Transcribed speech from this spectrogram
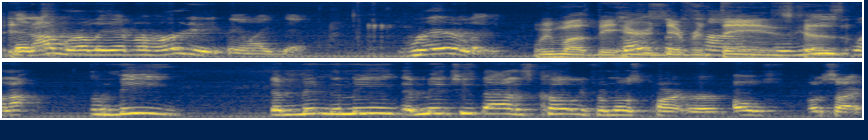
yeah. and I rarely ever heard anything like that. Rarely. We must be hearing different things because for me, the mid the mid the mid two thousands Kobe for most part, or oh I'm sorry,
